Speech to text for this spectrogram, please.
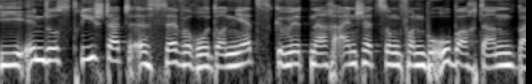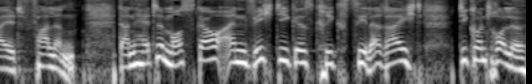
Die Industriestadt Severodonetsk wird nach Einschätzung von Beobachtern bald fallen. Dann hätte Moskau ein wichtiges Kriegsziel erreicht, die Kontrolle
